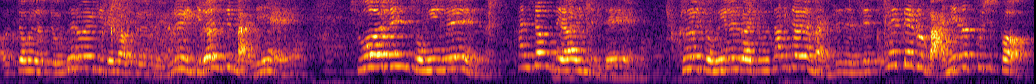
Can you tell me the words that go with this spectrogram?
어쩌고 저쩌고 세로의 길이가 어쩌고 저쩌고 우리가 이런 짓 많이 해. 주어진 종이는 한정되어 있는데 그 종이를 가지고 상자를 만드는데 최대로 많이 넣고 싶어.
